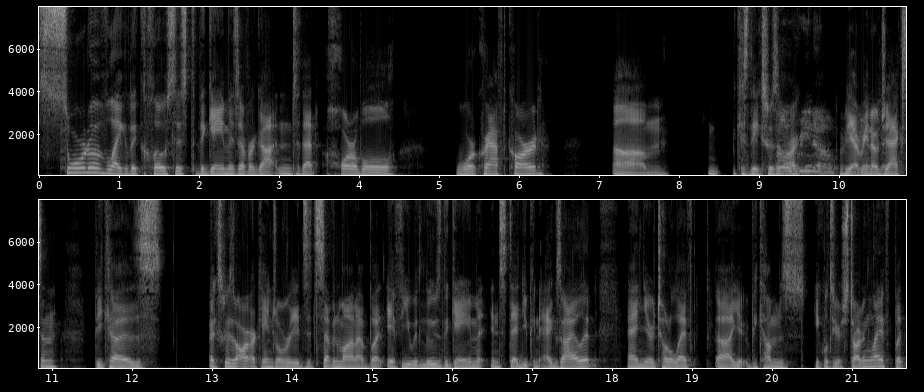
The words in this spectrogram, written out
sort of like the closest the game has ever gotten to that horrible Warcraft card. Um, because the Exquisite oh, Arch- Reno. yeah, Reno Jackson, because Exquisite Archangel reads it's seven mana, but if you would lose the game, instead you can exile it, and your total life uh, becomes equal to your starting life. But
